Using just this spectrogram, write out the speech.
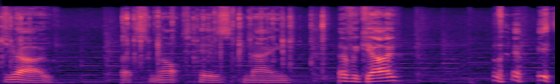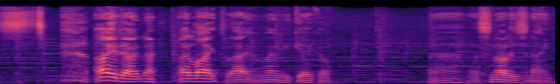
Joe. That's not his name. There we go. I don't know. I liked that. It made me giggle. Uh, that's not his name.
